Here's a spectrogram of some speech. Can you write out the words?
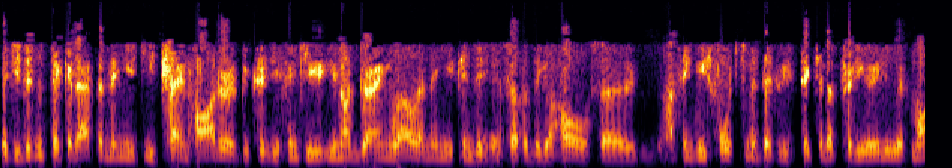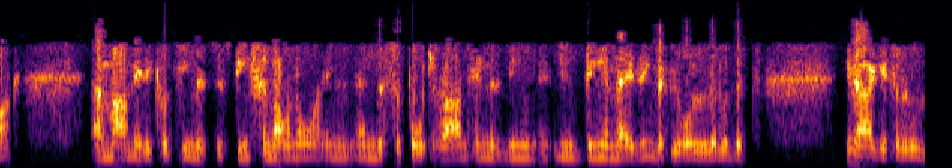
that you didn't pick it up and then you, you train harder because you think you, you're not going well and then you can dig yourself a bigger hole. So I think we're fortunate that we've picked it up pretty early with Mark. Um, our medical team has just been phenomenal and, and the support around him has been, you know, been amazing, but we're all a little bit, you know, I guess a little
